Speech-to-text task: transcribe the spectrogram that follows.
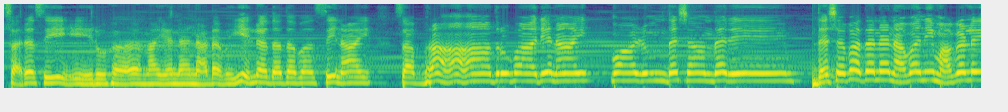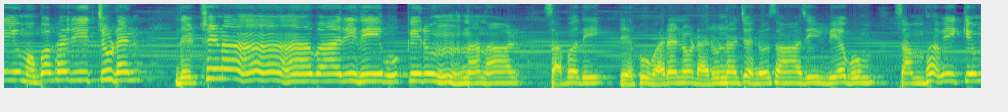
സരസീരുഹ നയന നടവിയിലത തപസ്സിനായി സഭ്രാതൃഭാര്യനായി വാഴും ദശാന്തരേ. ദശവദനൻ അവനി മകളെയും ഉപഹരിച്ചുടൻ ദക്ഷിണ വാരിധി ബുക്കിരുന്ന നാൾ സപതി രഘുവരനോടരുണജനു സാജീവ്യവും സംഭവിക്കും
